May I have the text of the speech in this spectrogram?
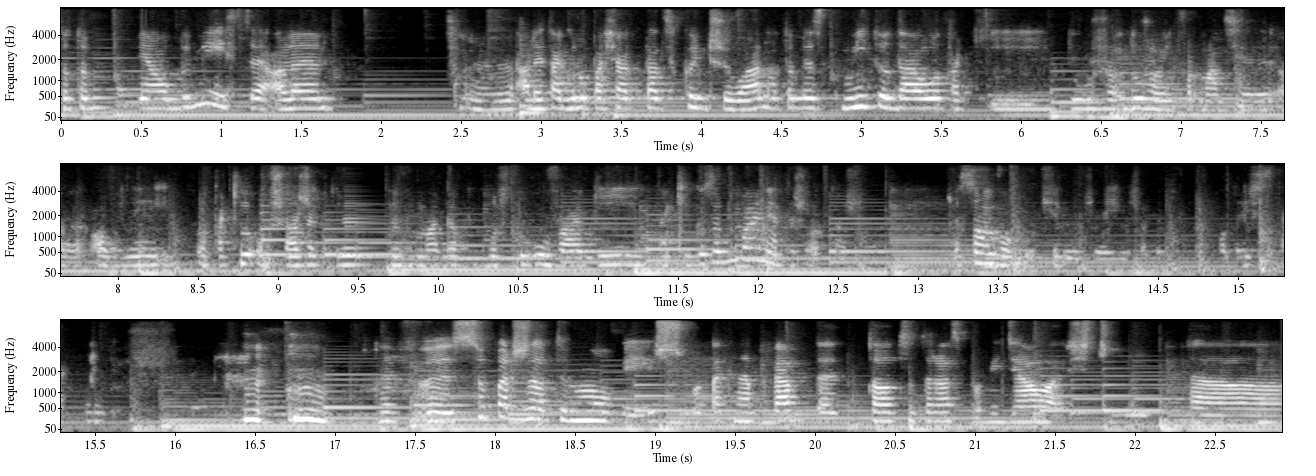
to, to miałoby miejsce, ale E, ale ta grupa się akurat skończyła, natomiast mi to dało taki dużo, dużą informację e, o mnie i o takim obszarze, który wymaga po prostu uwagi i takiego zadbania też o to, że, że są wokół ci ludzie i żeby podejść z takim Super, że o tym mówisz, bo tak naprawdę to, co teraz powiedziałaś, czyli ta,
